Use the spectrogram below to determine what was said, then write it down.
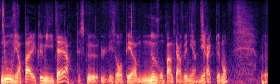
nous, on ne vient pas avec le militaire, parce que les Européens ne vont pas intervenir directement. Euh,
